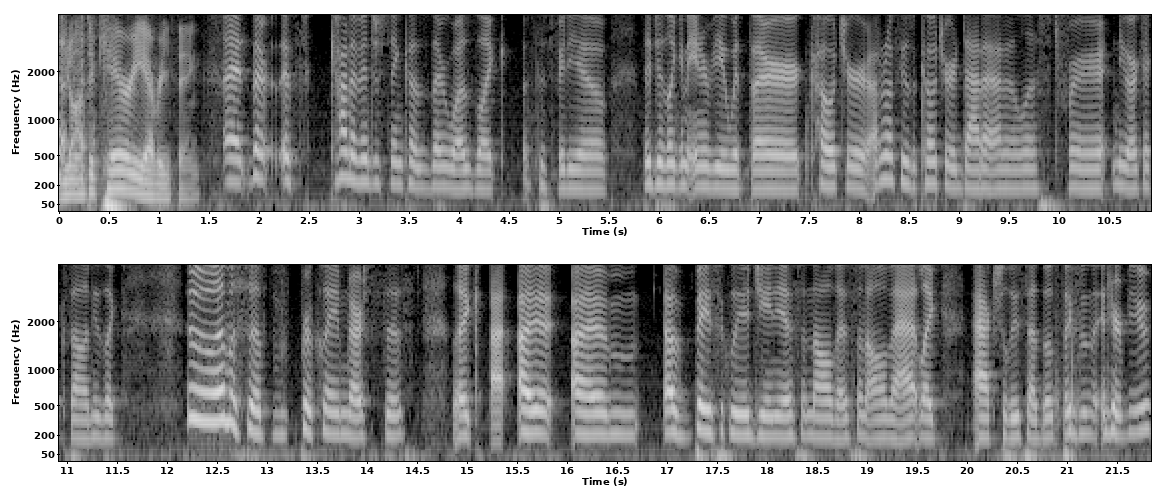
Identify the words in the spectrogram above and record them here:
You don't have to carry everything. Uh, there, it's kind of interesting because there was like this video. They did like an interview with their coach, or I don't know if he was a coach or a data analyst for New York XL, and he's like, oh, I'm a self-proclaimed narcissist. Like I, I I'm uh, basically a genius and all this and all that. Like actually said those things in the interview.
